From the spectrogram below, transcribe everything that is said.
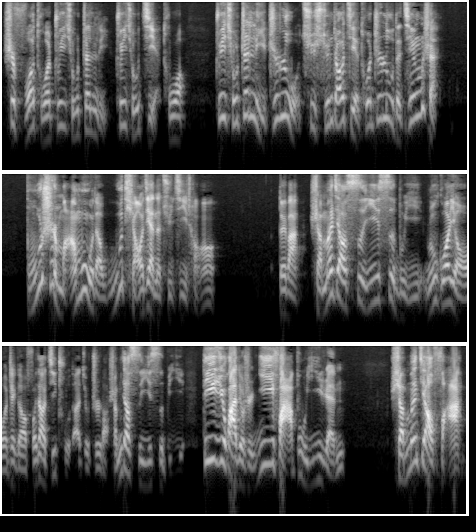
是佛陀追求真理、追求解脱、追求真理之路，去寻找解脱之路的精神，不是盲目的、无条件的去继承，对吧？什么叫四一四不一？如果有这个佛教基础的，就知道什么叫四一四不一。第一句话就是依法不依人。什么叫法？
